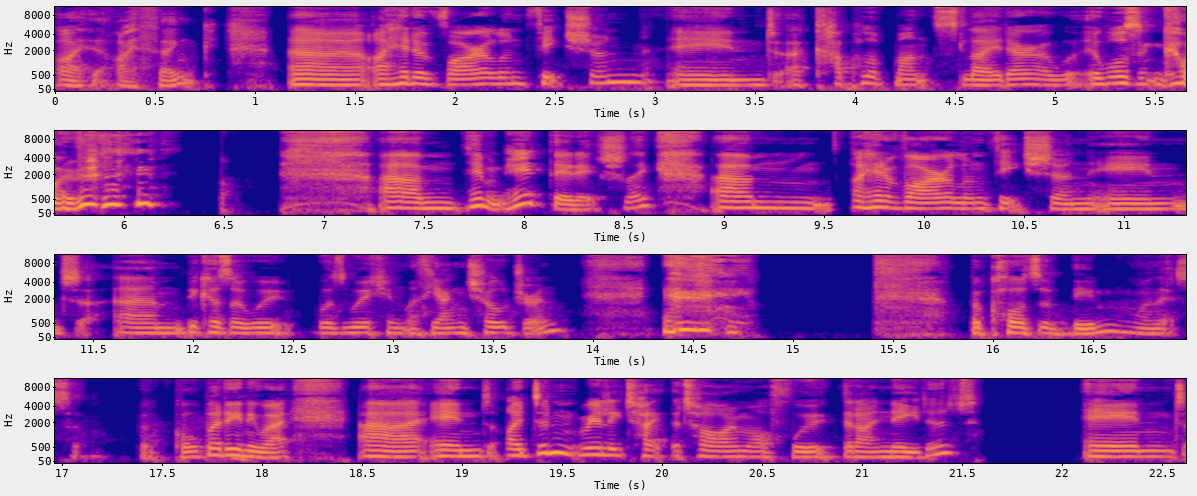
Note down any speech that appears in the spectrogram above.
I, I think uh, I had a viral infection, and a couple of months later, it wasn't COVID. um, haven't had that actually. Um, I had a viral infection, and um, because I w- was working with young children, because of them, well, that's a bit cool. But anyway, uh, and I didn't really take the time off work that I needed. And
